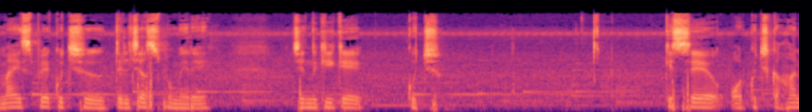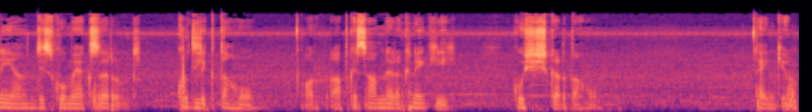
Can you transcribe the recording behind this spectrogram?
मैं इस पर कुछ दिलचस्प मेरे ज़िंदगी के कुछ किस्से और कुछ कहानियाँ जिसको मैं अक्सर खुद लिखता हूँ और आपके सामने रखने की कोशिश करता हूँ। थैंक यू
